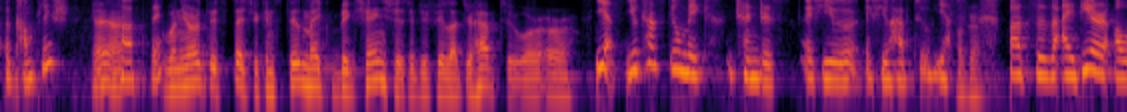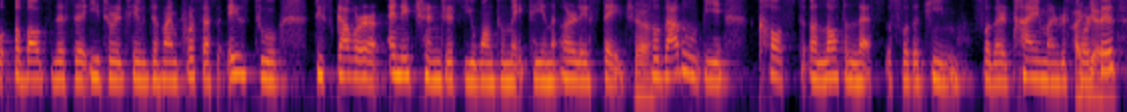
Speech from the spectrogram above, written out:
accomplished. Yeah, yeah. when you're at this stage, you can still make big changes if you feel that you have to, or, or Yes, you can still make changes if you if you have to. Yes, okay. but uh, the idea of, about this uh, iterative design process is to discover any changes you want to make in the early stage. Yeah. So that would be cost a lot less for the team for their time and resources.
